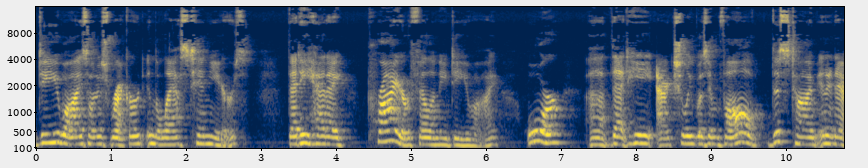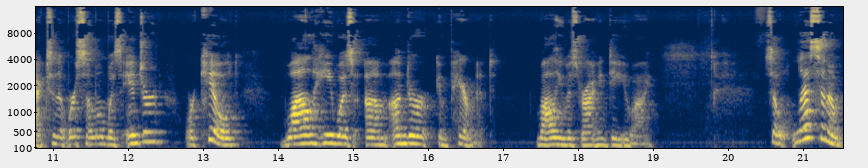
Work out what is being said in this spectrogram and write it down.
DUIs on his record in the last 10 years, that he had a prior felony DUI or uh, that he actually was involved this time in an accident where someone was injured or killed while he was um, under impairment, while he was driving DUI. So less than a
